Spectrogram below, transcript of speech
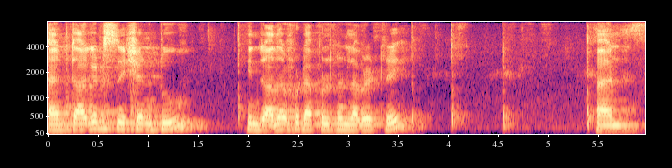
and target station 2 in Rutherford Appleton laboratory. And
